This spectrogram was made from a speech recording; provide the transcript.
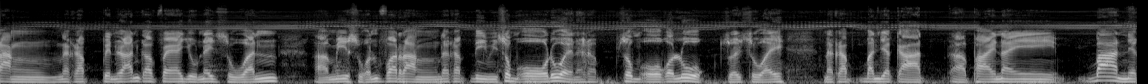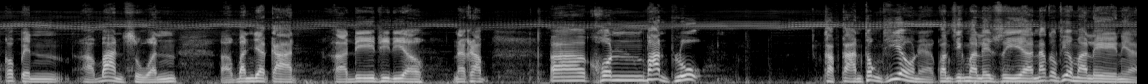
รั่งนะครับ เป็นร้านกาแฟอยู่ในสวนมีสวนฝรั่งนะครับ นี่มีส้มโอด้วยนะครับส้มโอก็ลูกสวยๆนะครับ บรรยากาศภายในบ้านเนี่ยก็เป็นบ้านสวนบรรยากาศดีทีเดียวนะครับคนบ้านพลุ กับการท่องเที่ยวเนี่ยความจริงมาเลเซีย นักท่องเที่ยวมาเลเนี่ย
